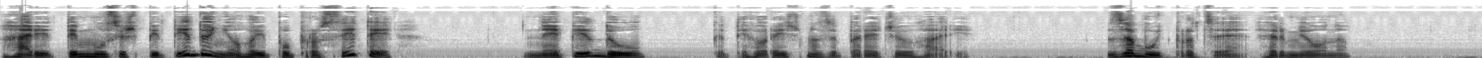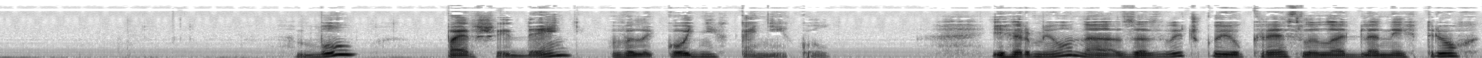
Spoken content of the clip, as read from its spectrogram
Гаррі, ти мусиш піти до нього і попросити. Не піду, категорично заперечив Гаррі. Забудь про це, Герміоно. Був перший день великодніх канікул. І Герміона за звичкою креслила для них трьох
